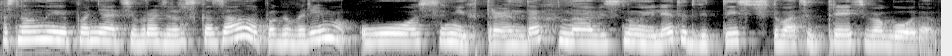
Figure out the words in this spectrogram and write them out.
Основные понятия вроде рассказала, поговорим о самих трендах на весну и лето 2023 года.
